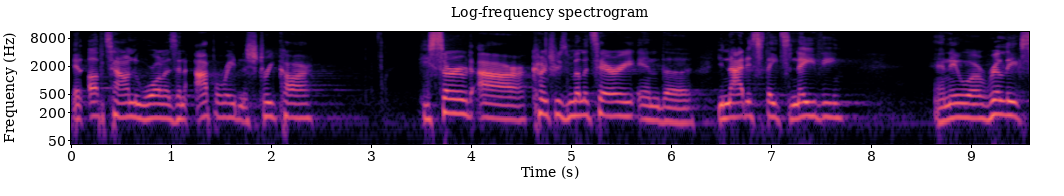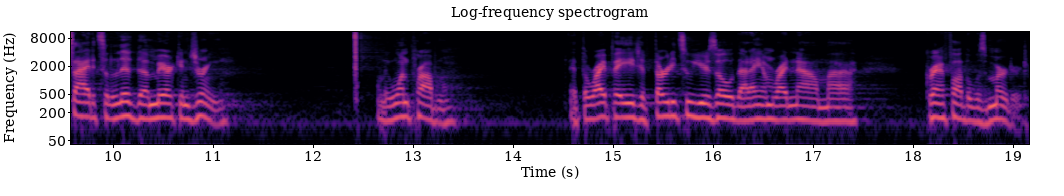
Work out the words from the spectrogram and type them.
in uptown New Orleans and operating a streetcar. He served our country's military in the United States Navy. And they were really excited to live the American dream. Only one problem. At the ripe age of 32 years old, that I am right now, my grandfather was murdered.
